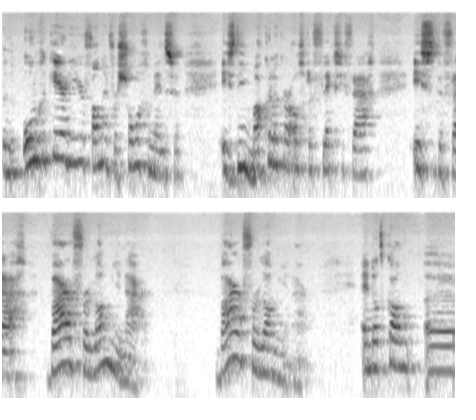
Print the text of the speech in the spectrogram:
Een omgekeerde hiervan, en voor sommige mensen is die makkelijker als reflectievraag, is de vraag waar verlang je naar? Waar verlang je naar? En dat kan uh,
